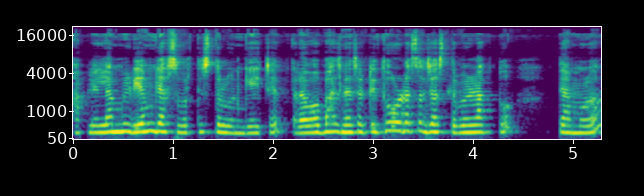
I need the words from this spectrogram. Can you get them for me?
आपल्याला मीडियम गॅसवरतीच तळून घ्यायचे आहेत. रवा भाजण्यासाठी थोडासा जास्त वेळ लागतो त्यामुळं.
